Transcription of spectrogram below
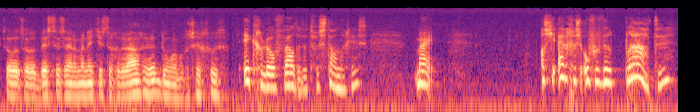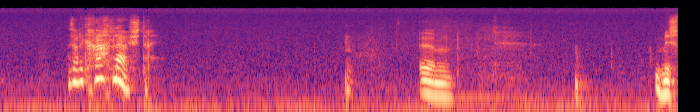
zal het wel het beste zijn om me netjes te gedragen. Hè? Doen wat me gezegd wordt. Ik geloof wel dat het verstandig is. Maar als je ergens over wilt praten... dan zal ik graag luisteren. Ehm Miss.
